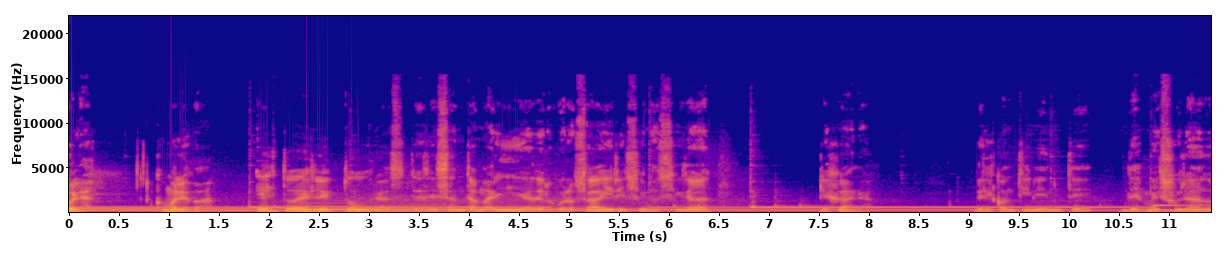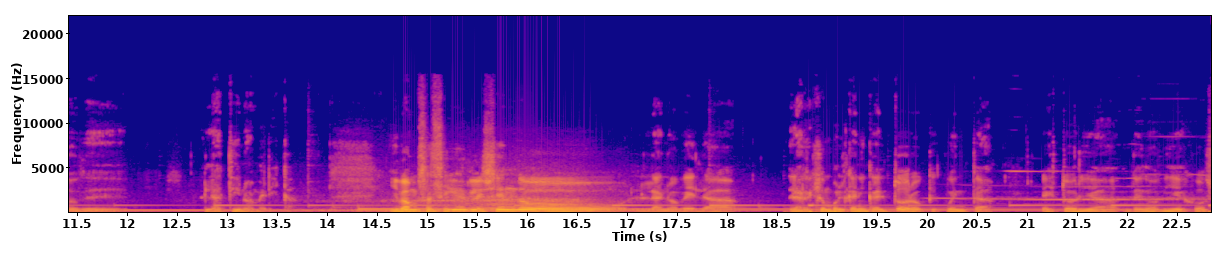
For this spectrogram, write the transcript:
Hola, ¿cómo les va? Esto es Lecturas desde Santa María de los Buenos Aires, una ciudad lejana del continente desmesurado de Latinoamérica. Y vamos a seguir leyendo la novela La región volcánica del Toro, que cuenta la historia de dos viejos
